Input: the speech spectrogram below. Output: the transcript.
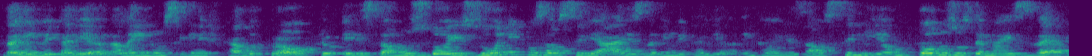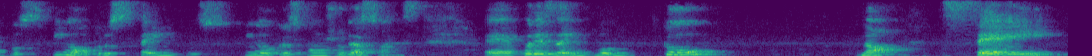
da língua italiana. Além de um significado próprio, eles são os dois únicos auxiliares da língua italiana. Então, eles auxiliam todos os demais verbos em outros tempos, em outras conjugações. É, por exemplo, tu, não? sei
